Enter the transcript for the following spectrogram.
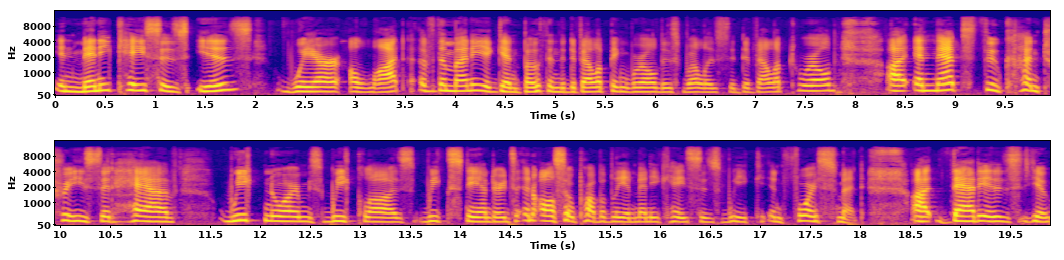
in many cases is where a lot of the money, again, both in the developing world as well as the developed world, uh, and that's through countries that have weak norms, weak laws, weak standards, and also probably in many cases weak enforcement. Uh, that is, you know,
